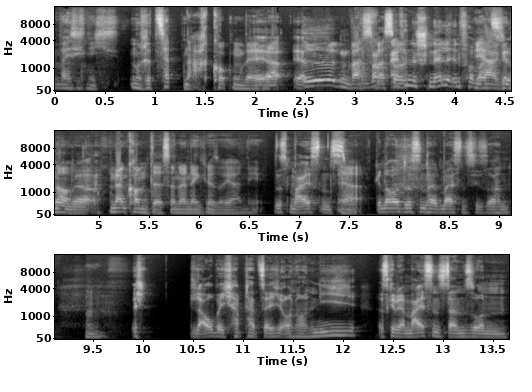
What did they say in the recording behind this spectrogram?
weiß ich nicht, ein Rezept nachgucken will. Ja, oder ja. Irgendwas, Einfach was so. eine schnelle Information. Ja, genau. ja. Und dann kommt das und dann denke ich mir so, ja, nee. Das ist meistens. Ja. Genau das sind halt meistens die Sachen. Hm. Ich glaube, ich habe tatsächlich auch noch nie. Es gibt ja meistens dann so einen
